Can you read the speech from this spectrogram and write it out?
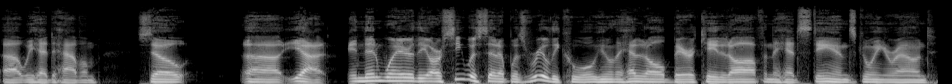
Uh, we had to have them. So uh, yeah, and then where the RC was set up was really cool. You know, they had it all barricaded off and they had stands going around,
